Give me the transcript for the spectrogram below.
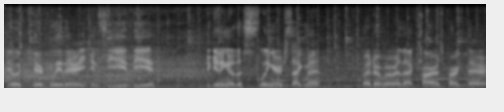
If you look carefully there, you can see the beginning of the slinger segment right over where that car is parked there.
